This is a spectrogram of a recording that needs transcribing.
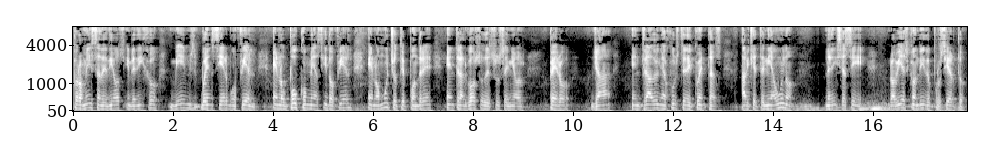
promesa de Dios y le dijo, bien buen siervo fiel, en lo poco me has sido fiel, en lo mucho te pondré, entre al gozo de su Señor. Pero ya entrado en ajuste de cuentas al que tenía uno, le dice así, lo había escondido, por cierto,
